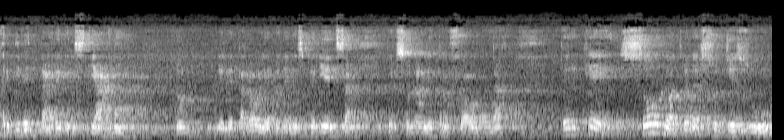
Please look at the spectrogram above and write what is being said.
per diventare cristiani, nelle parole ma nell'esperienza personale profonda, perché solo attraverso Gesù,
